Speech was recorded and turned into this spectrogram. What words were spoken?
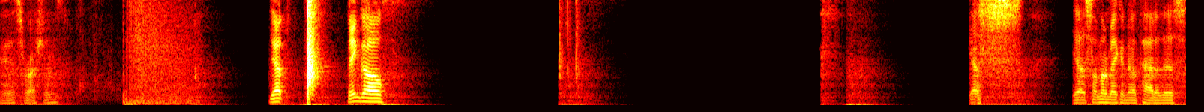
Okay, that's Russian. Yep. Bingo. Yes. Yes, I'm gonna make a notepad of this.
